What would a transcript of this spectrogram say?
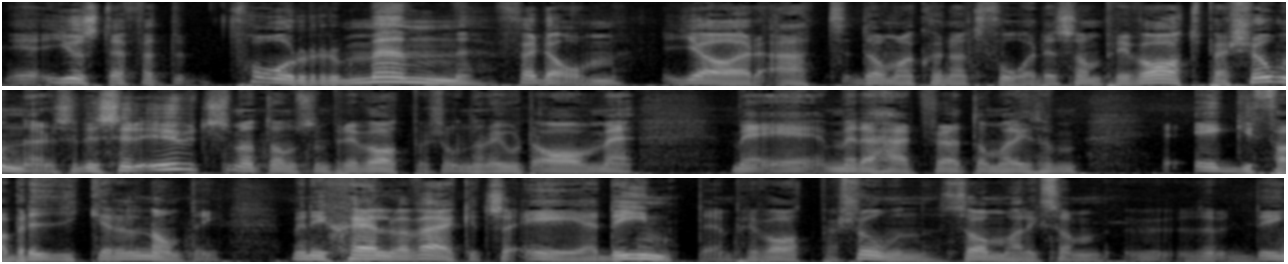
Eh, just därför att formen för dem gör att de har kunnat få det som privatpersoner. Så det ser ut som att de som privatpersoner har gjort av med, med, eh, med det här för att de har liksom äggfabriker eller någonting. Men i själva verket så är det inte en privatperson som har liksom eh, Det är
